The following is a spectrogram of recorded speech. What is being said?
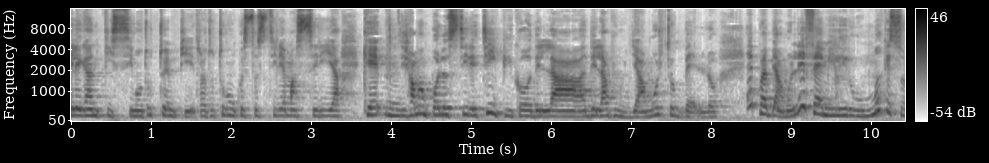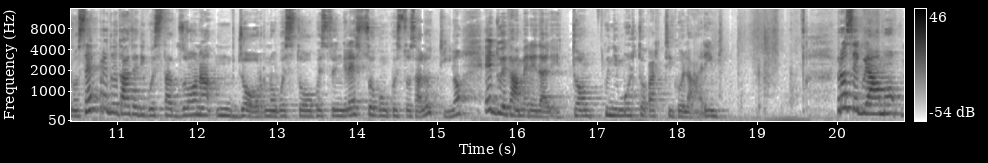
elegantissimo, tutto in pietra, tutto con questo stile masseria che mm, diciamo è un po' lo stile tipico della, della Puglia, molto bello. E poi abbiamo le family room che sono sempre dotate di questa zona un giorno, questo, questo ingresso con questo salottino e due camere da letto, quindi molto particolari. Proseguiamo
